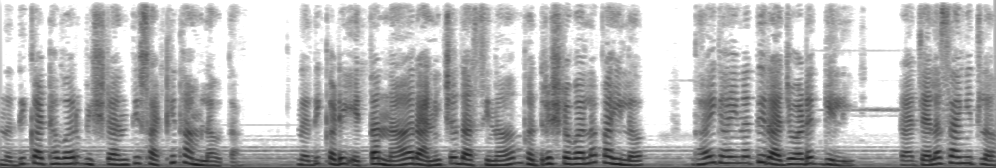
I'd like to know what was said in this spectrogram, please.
नदीकाठावर विश्रांतीसाठी थांबला होता. नदीकडे येताना राणीच्या दासीनं भद्रश्रवाला पाहिलं. घाईघाईनं ती राजवाड्यात गेली. राजाला सांगितलं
